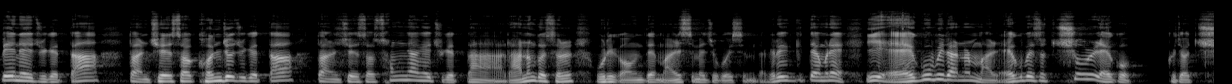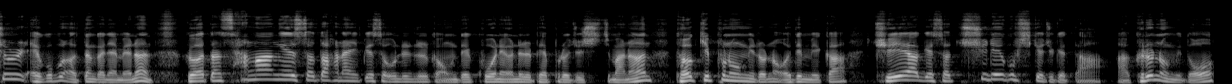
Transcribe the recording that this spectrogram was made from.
빼내 주겠다, 또한 죄에서 건져 주겠다, 또한 죄에서 속량해 주겠다라는 것을 우리 가운데 말씀해 주고 있습니다. 그렇기 때문에 이 애굽이라는 말, 애굽에서 출애굽 그죠? 출애굽은 어떤 거냐면은 그 어떤 상황에서도 하나님께서 우리들 가운데 구원의 은혜를 베풀어 주시지만은 더 깊은 의미로는 어디입니까? 죄악에서 출애굽 시켜 주겠다. 아, 그런 의미도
